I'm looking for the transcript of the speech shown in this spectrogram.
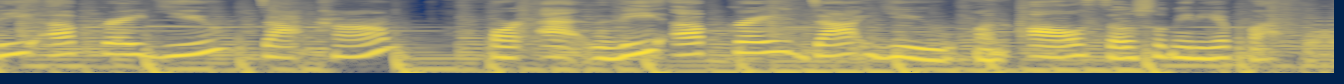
theupgradeyou.com or at theupgrade.u on all social media platforms.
